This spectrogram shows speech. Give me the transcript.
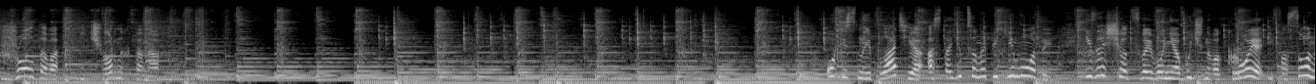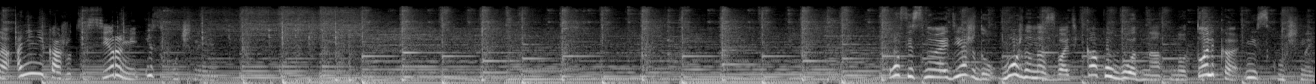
желтого и черных тонах. Офисные платья остаются на пике моды, и за счет своего необычного кроя и фасона они не кажутся серыми и скучными. Офисную одежду можно назвать как угодно, но только не скучной.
